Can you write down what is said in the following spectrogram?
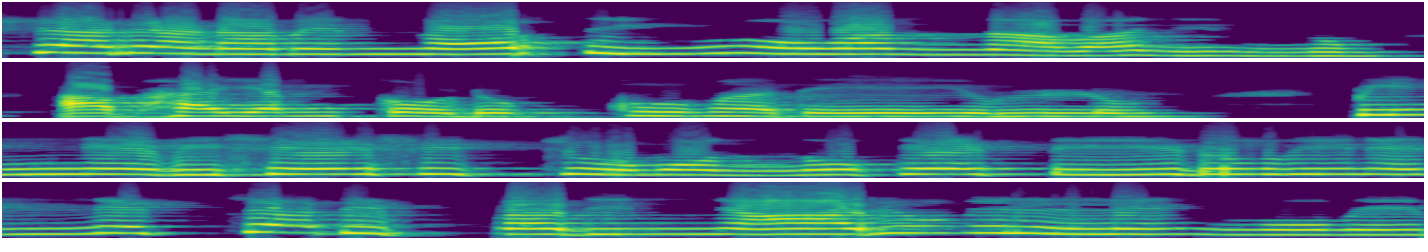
ശരണമെന്നോർത്തിങ്ങു വന്നവനിന്നും അഭയം കൊടുക്കുമതേയുള്ളൂ. പിന്നെ വിശേഷിച്ചുമൊന്നു കേട്ടിടുവിനെന്നെ ചതിപ്പതിഞ്ഞാരുമില്ലെങ്ങുമേ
